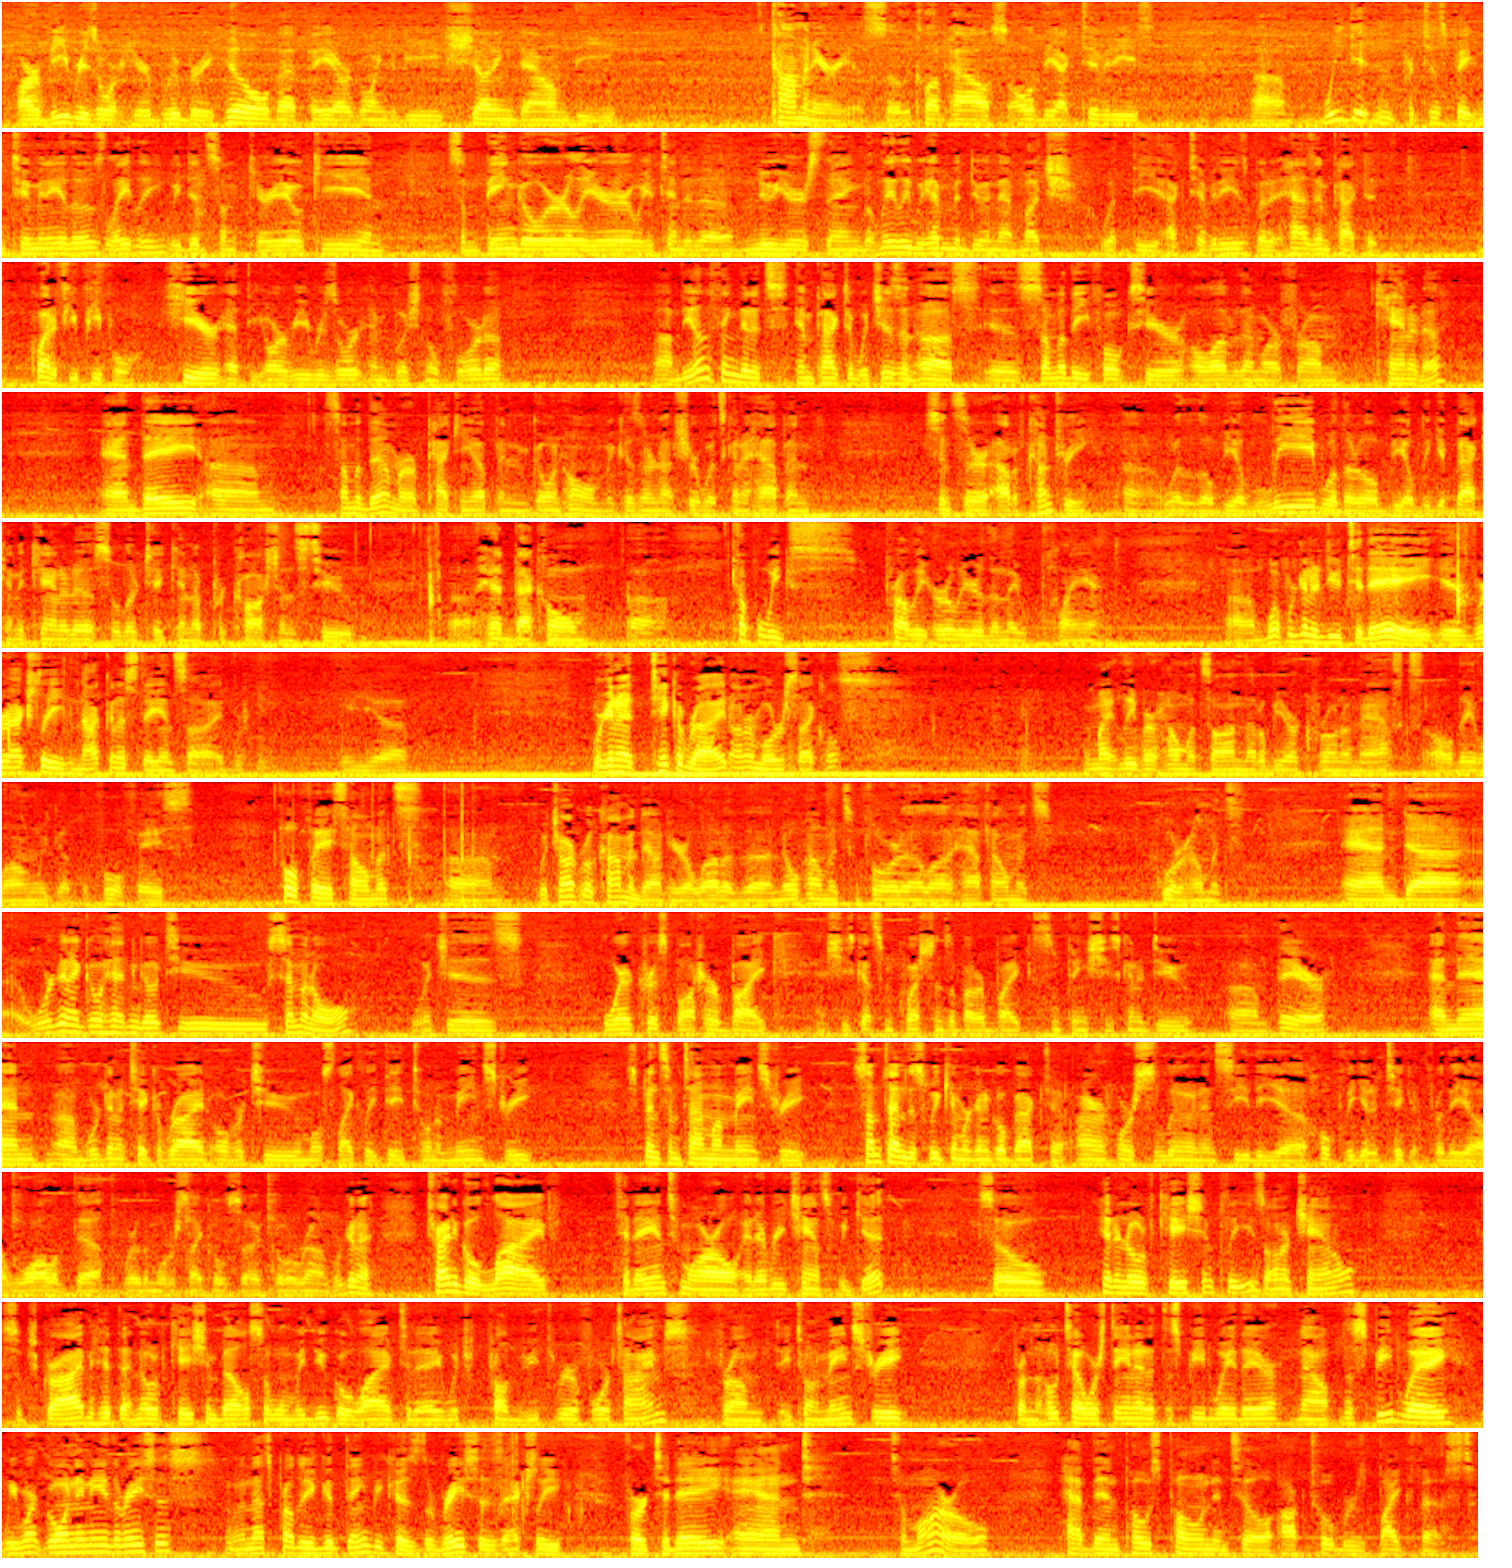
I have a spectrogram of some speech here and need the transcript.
RV resort here, Blueberry Hill, that they are going to be shutting down the common areas, so the clubhouse, all of the activities. Um, we didn't participate in too many of those lately. We did some karaoke and some bingo earlier. We attended a New Year's thing, but lately we haven't been doing that much with the activities, but it has impacted quite a few people here at the RV resort in Bushnell, Florida. Um, the other thing that it's impacted, which isn't us, is some of the folks here, a lot of them are from Canada, and they, um, some of them are packing up and going home because they're not sure what's going to happen since they're out of country, uh, whether they'll be able to leave, whether they'll be able to get back into Canada. So they're taking up precautions to uh, head back home uh, a couple weeks, probably earlier than they planned. Um, what we're going to do today is we're actually not going to stay inside. We uh, we're going to take a ride on our motorcycles. We might leave our helmets on. That'll be our Corona masks all day long. We've got the full face full face helmets, um, which aren't real common down here. A lot of uh, no helmets in Florida, a lot of half helmets, quarter helmets. And uh, we're going to go ahead and go to Seminole, which is where Chris bought her bike. And she's got some questions about her bike, some things she's going to do um, there. And then um, we're going to take a ride over to most likely Daytona Main Street, spend some time on Main Street, sometime this weekend we're going to go back to Iron Horse Saloon and see the uh, hopefully get a ticket for the uh, Wall of Death where the motorcycles uh, go around. We're going to try to go live today and tomorrow at every chance we get. So hit a notification please on our channel. Subscribe and hit that notification bell so when we do go live today, which will probably be three or four times from Daytona Main Street, from the hotel we're staying at at the Speedway there. Now, the Speedway, we weren't going any of the races, and that's probably a good thing because the races actually for today and tomorrow have been postponed until October's Bike Fest.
